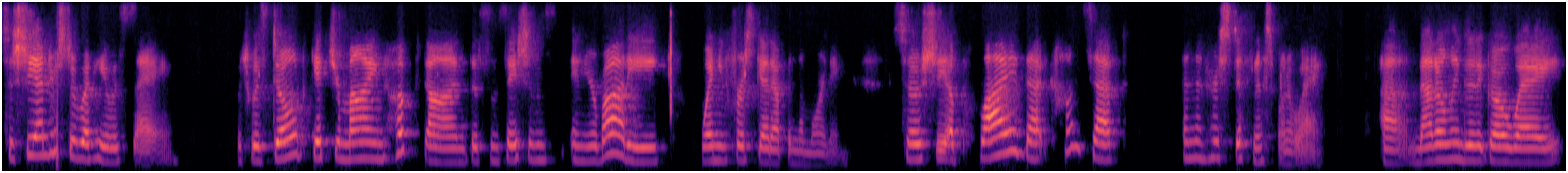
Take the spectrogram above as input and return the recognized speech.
So she understood what he was saying, which was don't get your mind hooked on the sensations in your body when you first get up in the morning. So she applied that concept, and then her stiffness went away. Uh, not only did it go away,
